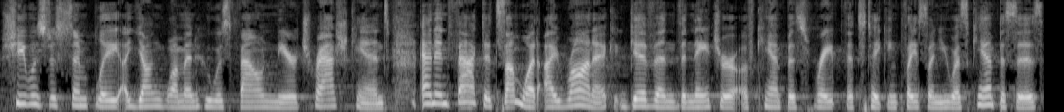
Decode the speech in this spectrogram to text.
she was just simply a young woman who was found near trash cans. And in fact, it's somewhat ironic given the nature of campus rape that's taking place on U.S. campuses.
